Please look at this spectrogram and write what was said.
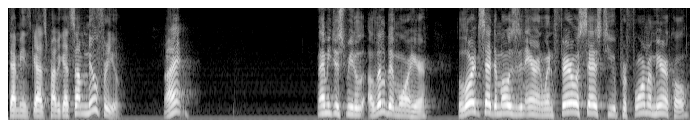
that means God's probably got something new for you, right? Let me just read a little bit more here. The Lord said to Moses and Aaron, When Pharaoh says to you, Perform a miracle,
